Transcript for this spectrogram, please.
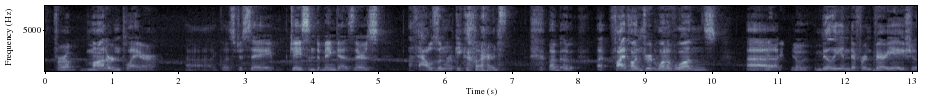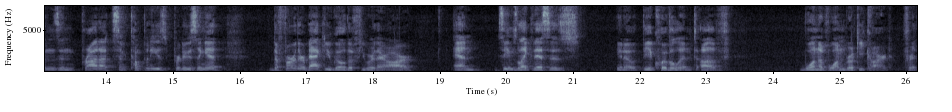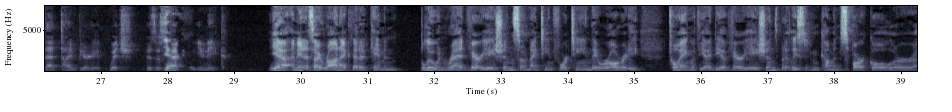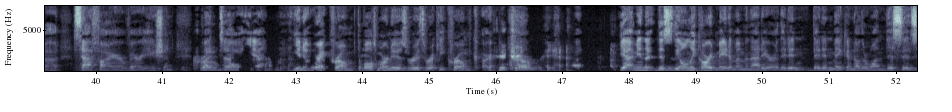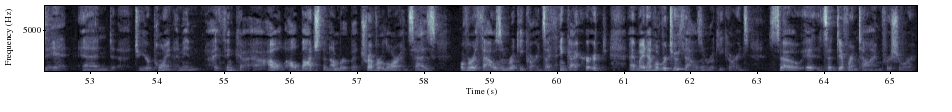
For a modern player, uh, let's just say Jasson Dominguez, there's a thousand rookie cards, a, a, a 500 one of ones, uh, yeah. you know, a million different variations and products and companies producing it. The further back you go, the fewer there are, and it seems like this is, you know, the equivalent of one of one rookie card for that time period, which is especially yeah. unique. Yeah, I mean, it's ironic that it came in blue and red variations. So in 1914, they were already toying with the idea of variations, but at least it didn't come in sparkle or uh, sapphire variation. Chrome. But uh, yeah, you know, right, Chrome, the Baltimore News Ruth rookie Chrome card. Chrome, yeah. Uh, yeah, I mean, this is the only card made of him in that era. They didn't they didn't make another one. This is it. And uh, to your point, I mean, I think I'll I'll botch the number, but Trevor Lawrence has over a thousand rookie cards. I think I heard I might have over two thousand rookie cards. So it's a different time for sure.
